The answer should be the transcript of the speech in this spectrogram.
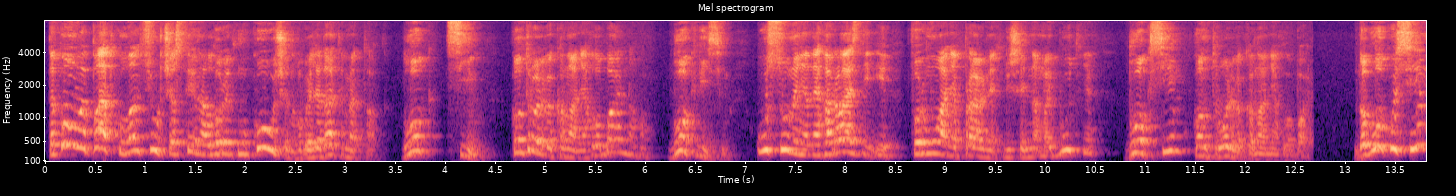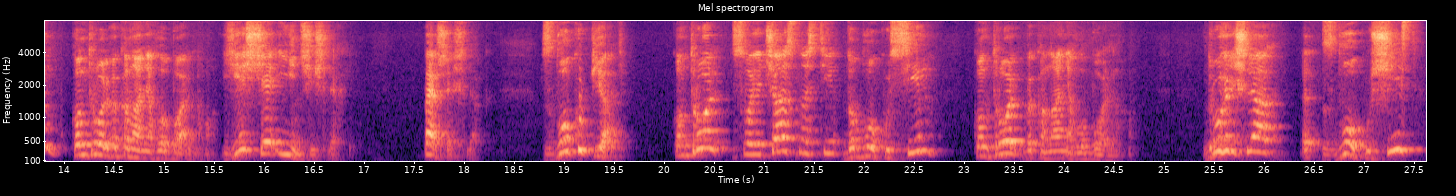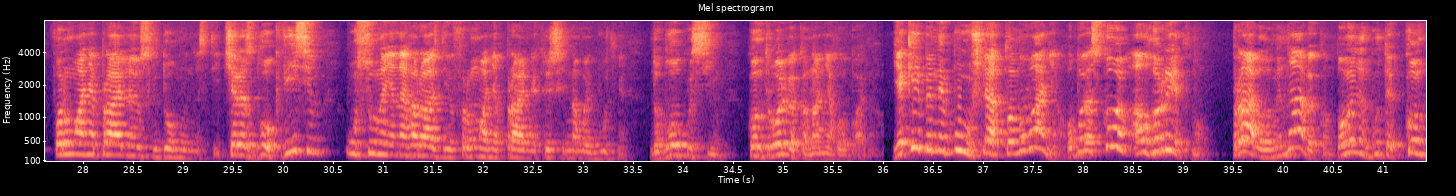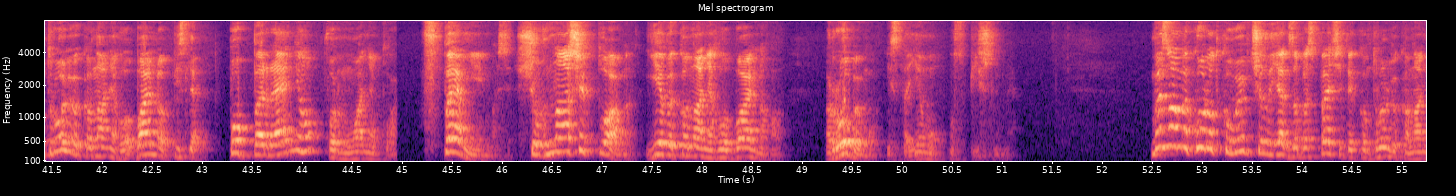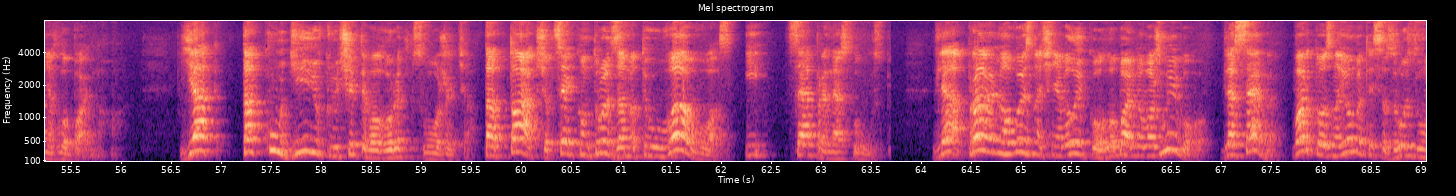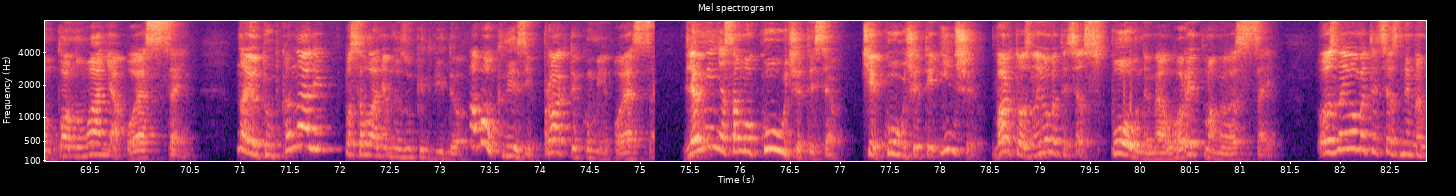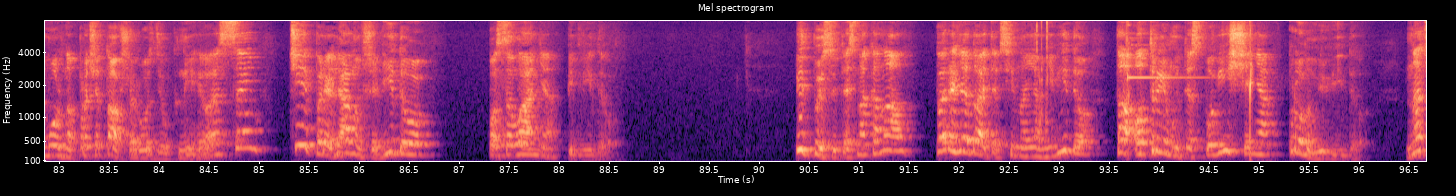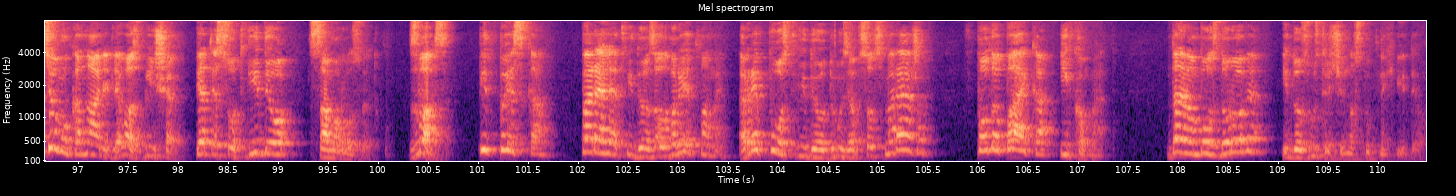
В такому випадку ланцюг частини алгоритму коучингу виглядатиме так: блок 7 контроль виконання глобального, блок 8 усунення негараздів і формування правильних рішень на майбутнє, блок 7 контроль виконання глобального. До блоку 7 контроль виконання глобального є ще і інші шляхи. Перший шлях. З блоку 5 контроль своєчасності до блоку 7 контроль виконання глобального. Другий шлях е, з блоку 6 формування правильної усвідомленості, через блок 8 усунення негараздів, формування правильних рішень на майбутнє, до блоку 7 контроль виконання глобального. Який би не був шлях планування, обов'язковим алгоритмом, правилом і навиком повинен бути контроль виконання глобального після попереднього формування плану. Впевнюємося, що в наших планах є виконання глобального, робимо і стаємо успішними. Ми з вами коротко вивчили, як забезпечити контроль виконання глобального. Як таку дію включити в алгоритм свого життя. Та так, щоб цей контроль замотивував вас і це принесло успіх. Для правильного визначення великого глобально важливого для себе варто ознайомитися з розділом планування ОС Сейм на YouTube каналі, посилання внизу під відео, або в книзі Практикумі ОС Сейм. Для вміння самокоучитися чи коучити інших, варто ознайомитися з повними алгоритмами ОС Сейм. Ознайомитися з ними можна, прочитавши розділ книги ОС Сейм чи переглянувши відео, посилання під відео. Підписуйтесь на канал, переглядайте всі наявні відео та отримуйте сповіщення про нові відео. На цьому каналі для вас більше 500 відео саморозвитку. З вас підписка, перегляд відео з алгоритмами, репост відео друзям в соцмережах, вподобайка і комент. Дай вам Бог здоров'я і до зустрічі в наступних відео.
